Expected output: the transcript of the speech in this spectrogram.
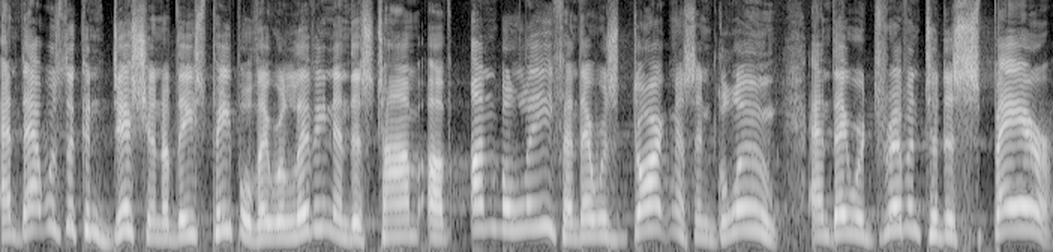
And that was the condition of these people. They were living in this time of unbelief, and there was darkness and gloom, and they were driven to despair.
